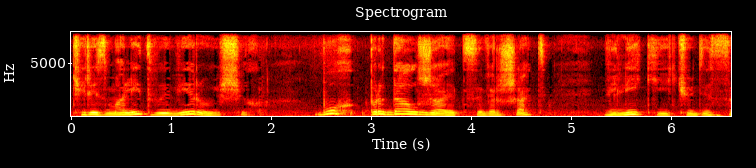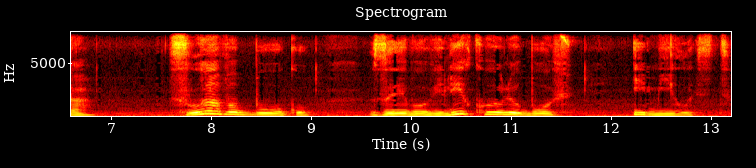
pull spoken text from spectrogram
через молитвы верующих Бог продолжает совершать великие чудеса. Слава Богу за Его великую любовь и милость.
